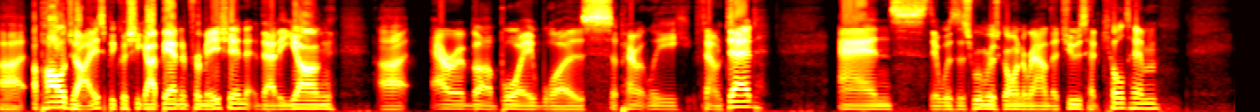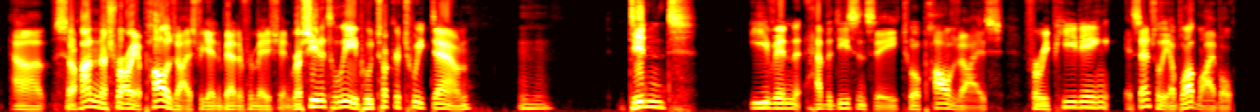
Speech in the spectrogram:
uh, apologized because she got bad information that a young uh, Arab uh, boy was apparently found dead, and there was this rumors going around that Jews had killed him. Uh, so Hanan Ashrawi apologized for getting bad information. Rashida Tlaib, who took her tweet down, didn't even have the decency to apologize for repeating essentially a blood libel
